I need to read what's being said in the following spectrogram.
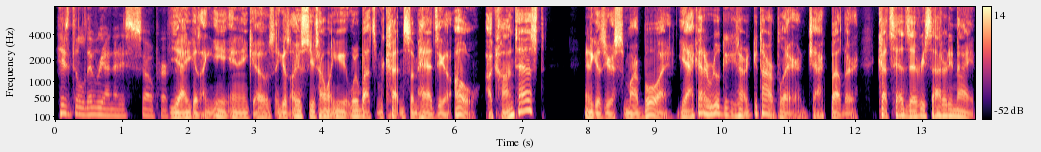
His delivery on that is so perfect. Yeah, he goes like, yeah, and he goes, he goes, oh, so you're talking about you? What about some cutting some heads? He goes, oh, a contest? And he goes, you're a smart boy. Yeah, I got a real good guitar, guitar player, Jack Butler, cuts heads every Saturday night.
